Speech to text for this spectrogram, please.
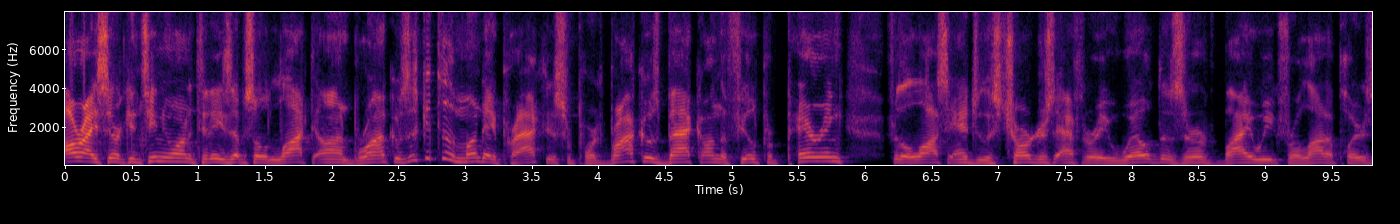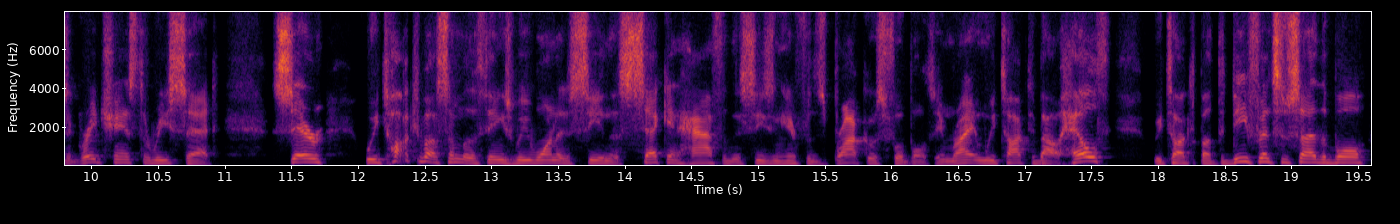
All right, sir. Continue on in today's episode, Locked On Broncos. Let's get to the Monday practice reports. Broncos back on the field preparing for the Los Angeles Chargers after a well deserved bye week for a lot of players, a great chance to reset. Sir, we talked about some of the things we wanted to see in the second half of the season here for this Broncos football team, right? And we talked about health, we talked about the defensive side of the ball.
